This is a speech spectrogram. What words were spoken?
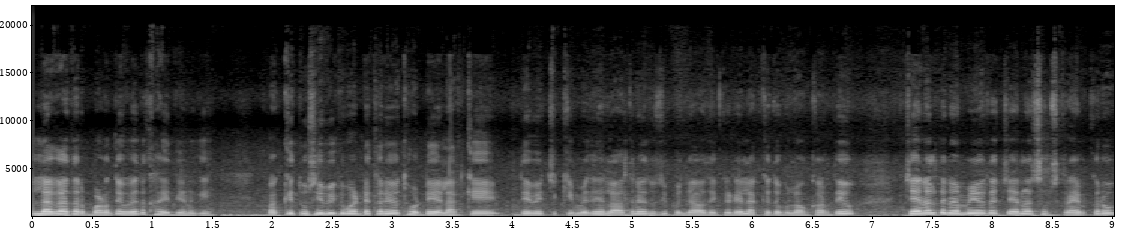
ਲਗਾਤਾਰ ਬਣਦੇ ਹੋਏ ਦਿਖਾਈ ਦੇਣਗੇ। ਬਾਕੀ ਤੁਸੀਂ ਵੀ ਕਮੈਂਟ ਕਰਿਓ, ਤੁਹਾਡੇ ਇਲਾਕੇ ਦੇ ਵਿੱਚ ਕਿਵੇਂ ਦੇ ਹਾਲਾਤ ਨੇ? ਤੁਸੀਂ ਪੰਜਾਬ ਦੇ ਕਿਹੜੇ ਇਲਾਕੇ ਤੋਂ ਬਿਲੋਂਗ ਕਰਦੇ ਹੋ? ਚੈਨਲ ਤੇ ਨਵੇਂ ਹੋ ਤਾਂ ਚੈਨਲ ਸਬਸਕ੍ਰਾਈਬ ਕਰੋ।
